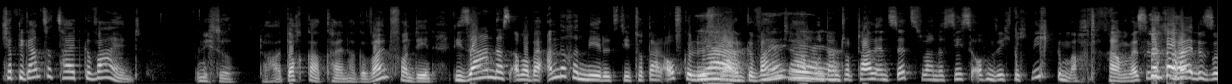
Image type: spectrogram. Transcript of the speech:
ich habe die ganze Zeit geweint. Und ich so, da hat doch gar keiner geweint von denen. Die sahen das aber bei anderen Mädels, die total aufgelöst ja. waren und geweint ja, ja, haben und dann total entsetzt waren, dass sie es offensichtlich nicht gemacht haben. Weißt du, ich meine, so,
